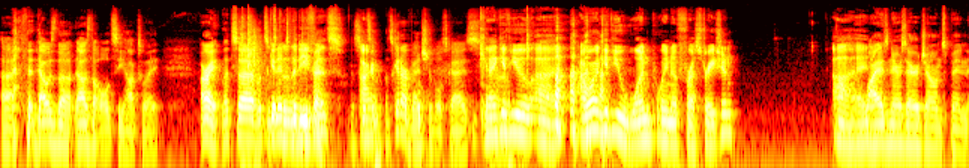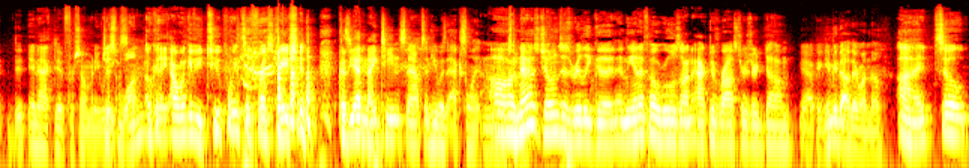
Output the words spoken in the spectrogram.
Uh, that was the that was the old Seahawks way. All right, let's uh let's, get into the, defense. defense. Let's get some, right. let's get our vegetables, guys. Can I give you? Uh, I want to give you one point of frustration. Uh, why has Naz Jones been inactive for so many weeks? just one. okay, I want to give you two points of frustration. because he had 19 snaps and he was excellent. In most oh, of them. Naz Jones is really good, and the NFL rules on active rosters are dumb. Yeah, okay. Give me the other one though. Uh, so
